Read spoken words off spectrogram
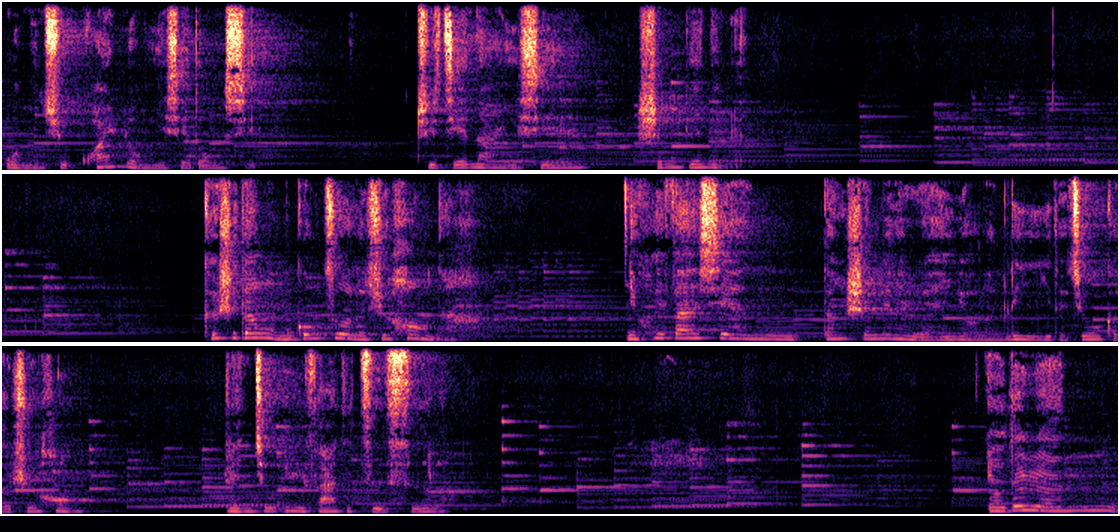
我们去宽容一些东西。去接纳一些身边的人，可是当我们工作了之后呢？你会发现，当身边的人有了利益的纠葛之后，人就愈发的自私了。有的人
